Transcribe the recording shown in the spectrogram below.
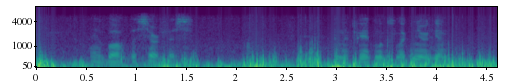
and buff the surface. And the paint looks like new again.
